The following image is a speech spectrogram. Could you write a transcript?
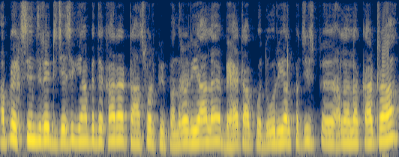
आपका एक्सचेंज रेट जैसे कि यहाँ पे दिखा रहा है ट्रांसफ़र फ़ी पंद्रह रियाल है। भैट आपको दो रियाल पच्चीस हला काट रहा।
